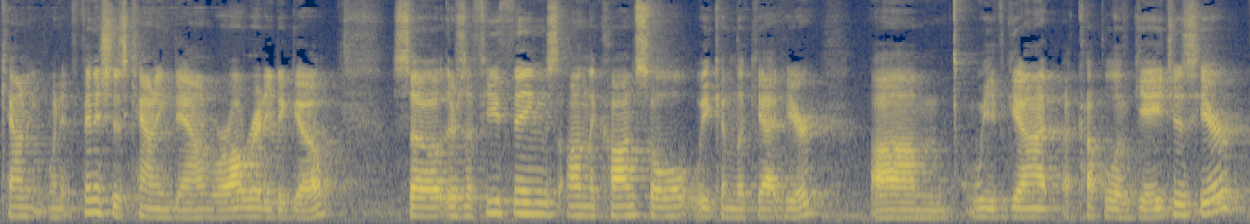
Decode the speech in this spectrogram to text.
counting, when it finishes counting down, we're all ready to go. So there's a few things on the console we can look at here. Um, we've got a couple of gauges here.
